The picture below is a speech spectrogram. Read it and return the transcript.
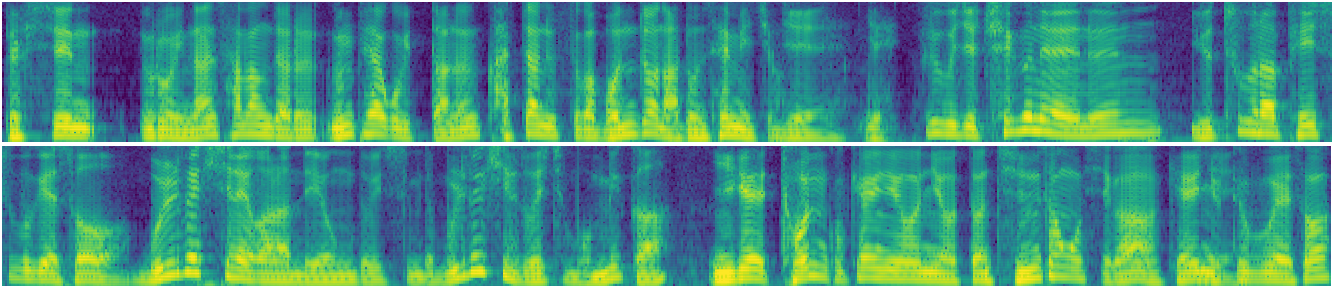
백신으로 인한 사망자를 은폐하고 있다는 가짜 뉴스가 먼저 나돈 셈이죠. 예. 예. 그리고 이제 최근에는 유튜브나 페이스북에서 물 백신에 관한 내용도 있습니다. 물 백신이 도대체 뭡니까? 이게 전 국회의원이었던 진성호 씨가 개인 예. 유튜브에서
